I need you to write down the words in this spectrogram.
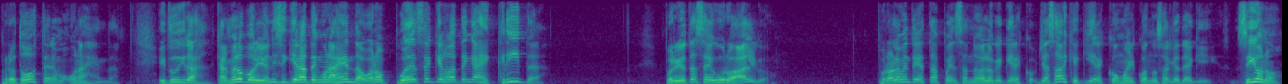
Pero todos tenemos una agenda. Y tú dirás, Carmelo, pero yo ni siquiera tengo una agenda. Bueno, puede ser que no la tengas escrita. Pero yo te aseguro algo. Probablemente ya estás pensando en lo que quieres comer. Ya sabes que quieres comer cuando salgas de aquí. ¿Sí o no?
